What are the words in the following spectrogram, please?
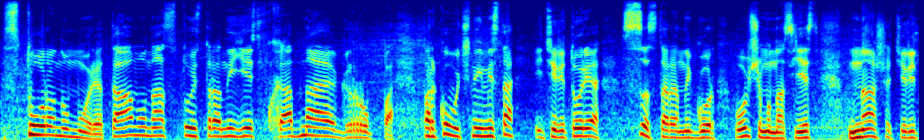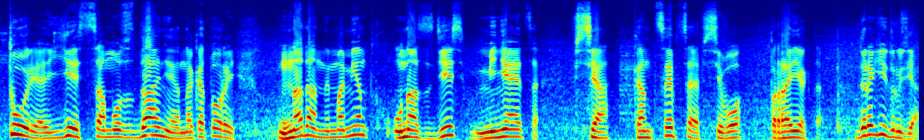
в сторону моря. Там у нас с той стороны есть входная группа, парковочные места и территория со стороны гор. В общем, у нас есть наша территория, есть само здание, на которой на данный момент у нас здесь меняется вся концепция всего проекта. Дорогие друзья,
